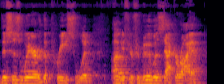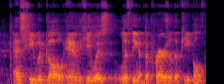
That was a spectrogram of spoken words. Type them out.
This is where the priest would, um, if you're familiar with Zechariah, as he would go and he was lifting up the prayers of the people.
